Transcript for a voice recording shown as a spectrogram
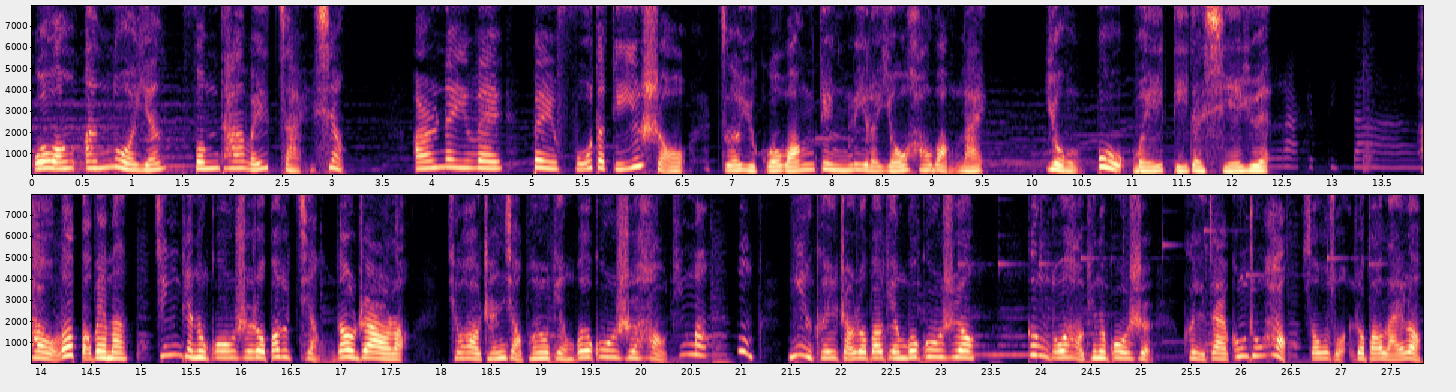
国王按诺言封他为宰相。而那一位被俘的敌手，则与国王订立了友好往来、永不为敌的协约。好了，宝贝们，今天的故事肉包就讲到这儿了。邱浩辰小朋友点播的故事好听吗？嗯，你也可以找肉包点播故事哟。更多好听的故事，可以在公众号搜索“肉包来了”，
